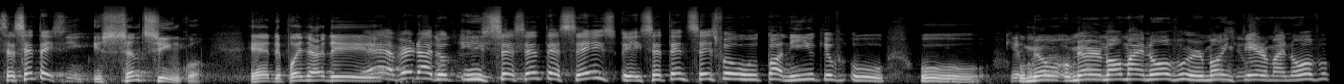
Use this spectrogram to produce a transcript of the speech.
65. 105. É, depois era de. É, é verdade. em 66, em 76 foi o Toninho que o, o, o, Que o meu, o meu irmão mais novo, o irmão inteiro mais novo,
